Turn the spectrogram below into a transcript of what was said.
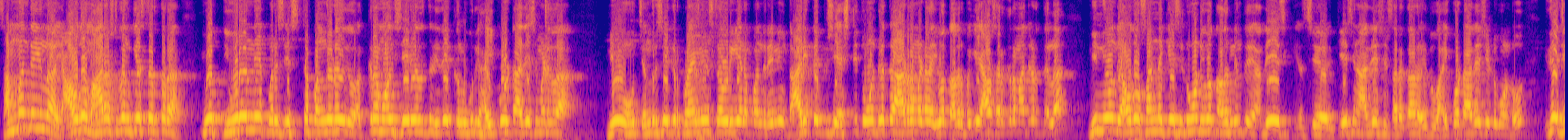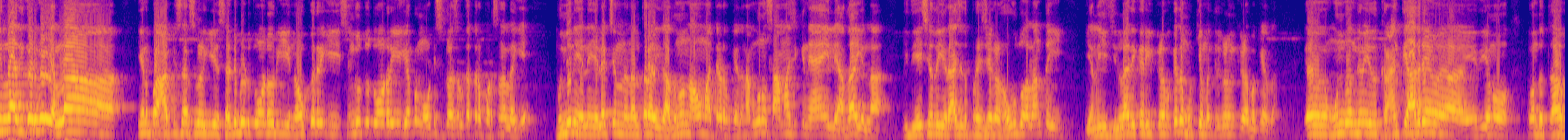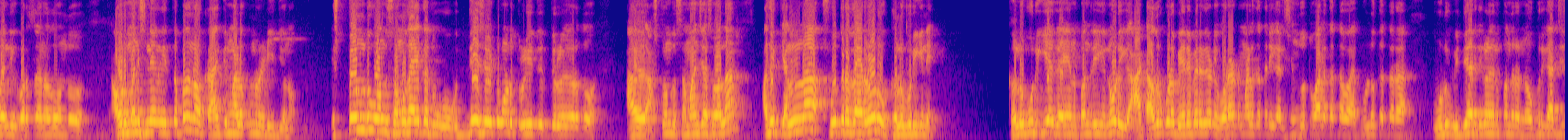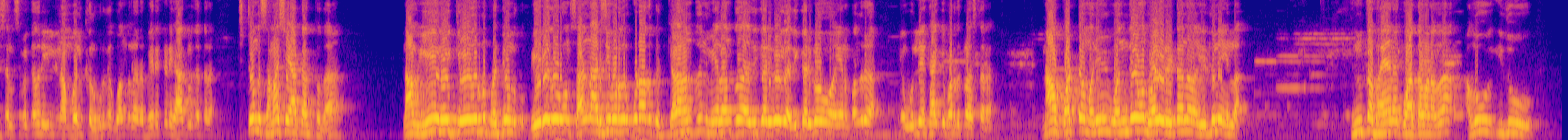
ಸಂಬಂಧ ಇಲ್ಲ. ಯಾವುದೋ ಮಹಾರಾಷ್ಟ್ರದಲ್ಲಿ ಕೇಸ್ ತರ್ತಾರ. ಇವತ್ತು ಇವರನ್ನೇ ಪರಿಶಿಷ್ಟ ಪಂಗಡ ಅಕ್ರಮವಾಗಿ ಸೇರಿ ಅಂತ ಇದೇ ಕಲಬುರಗಿ ಹೈಕೋರ್ಟ್ ಆದೇಶ ಮಾಡಿದ. ನೀವು ಚಂದ್ರಶೇಖರ್ ಪ್ರೈಮ್ ಮಿನಿಸ್ಟರ್ ಅವ್ರಿಗೆ ಏನಪ್ಪಾ ಅಂದ್ರೆ ನೀವು ದಾರಿ ತಪ್ಪಿಸಿ ಎಷ್ಟು ತಗೊಂಡಿರ್ತಾರೆ ತಗೊಂಡಿರ್ತ ಆರ್ಡರ್ ಮಾಡ್ಯಾರ ಇವತ್ತು ಅದ್ರ ಬಗ್ಗೆ ಯಾವ ಸರ್ಕಾರ ಮಾತಾಡ್ತಿಲ್ಲ. ನಿನ್ನೆ ಒಂದು ಯಾವುದೋ ಸಣ್ಣ ಕೇಸ್ ಇಟ್ಕೊಂಡು ಇವತ್ತು ಅದ್ರಲ್ಲಿಂದ ಅದೇ ಕೇಸಿನ ಆದೇಶ ಸರ್ಕಾರ ಇದು ಹೈಕೋರ್ಟ್ ಆದೇಶ ಇಟ್ಕೊಂಡು ಇದೇ ಜಿಲ್ಲಾಧಿಕಾರಿಗಳು ಎಲ್ಲಾ ಏನಪ್ಪಾ ಆಫೀಸರ್ಸ್ಗಳಿಗೆ ಸರ್ಟಿಫಿಕೇಟ್ ತಗೊಂಡವ್ರಿಗೆ ನೌಕರಿಗೆ ಸಿಂಧುತ್ವ ತಗೊಂಡವ್ರಿಗೆ ಏನಪ್ಪ ನೋಟಿಸ್ ಕಳ್ಸಲ್ಕತ್ತಾರ ಪರ್ಸನಲ್ ಆಗಿ. ಮುಂದಿನ ಎಲೆಕ್ಷನ್ ನಂತರ ಈಗ ಅದನ್ನು ನಾವು ಮಾತಾಡ್ಬೇಕಾಗಿದೆ ನಮಗೂ ಸಾಮಾಜಿಕ ನ್ಯಾಯ ಇಲ್ಲಿ ಅದ ಇಲ್ಲ. ಈ ದೇಶದ ಈ ರಾಜ್ಯದ ಪ್ರಜೆಗಳು ಹೌದು ಅಲ್ಲ ಅಂತ ಈ ಎಲ್ಲ ಈ ಜಿಲ್ಲಾಧಿಕಾರಿ ಕೇಳ್ಬೇಕಾದ ಮುಖ್ಯಮಂತ್ರಿಗಳನ್ನು ಕೇಳ್ಬೇಕಾದ ಮುಂದೊಂದ್ ದಿನ ಇದು ಕ್ರಾಂತಿ ಆದ್ರೆ ಇದೇನು ಒಂದು ತಹಬಂದಿಗೆ ಬರ್ತದೆ ಅನ್ನೋದು ಒಂದು ಅವ್ರ ಮನುಷ್ಯನಾಗ ಇತ್ತಪ್ಪ, ನಾವು ಕ್ರಾಂತಿ ಮಾಡ್ಕೊಂಡು ರೆಡಿ ಇದ್ದೀವಿ ನಾವು. ಎಷ್ಟೊಂದು ಒಂದು ಸಮುದಾಯಕ್ಕೆ ಉದ್ದೇಶ ಇಟ್ಟುಕೊಂಡು ತುಳಿದು ತಿಳಿಯೋದು ಅಷ್ಟೊಂದು ಸಮಂಜಸವಲ್ಲ. ಅದಕ್ಕೆಲ್ಲ ಸೂತ್ರಧಾರರು ಕಲಬುರಗಿನೇ. ಕಲಬುರಗಿಯಾಗ ಏನಪ್ಪ ಅಂದ್ರೆ ಈಗ ನೋಡಿ, ಆಟ ಆದ್ರೂ ಕೂಡ ಬೇರೆ ಬೇರೆ ಕಡೆ ಹೋರಾಟ ಮಾಡ್ಕತ್ತಾರ ಈಗ ಅಲ್ಲಿ ಸಿಂಧುತ್ವ ಆಲಕತ್ತವ, ಕುಳ್ಳಕತ್ತಾರ, ಹುಡುಗ ವಿದ್ಯಾರ್ಥಿಗಳು ಏನಪ್ಪ ಅಂದ್ರೆ ನೌಕರಿಗೆ ಅರ್ಜಿ ಸಲ್ಲಿಸಬೇಕಾದ್ರೆ ಇಲ್ಲಿ ನಮ್ಮಲ್ಲಿ ಕಲಬುರಗಿದಾಗ ಗೊಂದಲ ಬೇರೆ ಕಡೆ ಹಾಕ್ಲಿಕತ್ತಾರ. ಇಷ್ಟೊಂದು ಸಮಸ್ಯೆ ಯಾಕಾಗ್ತದ? ನಾವು ಏನು ಕೇಳಿದ್ರು ಪ್ರತಿಯೊಂದು ಬೇರೆದವ್ರು ಒಂದು ಸಣ್ಣ ಅರ್ಜಿ ಬರೆದ್ರು ಕೂಡ ಅದಕ್ಕೆ ಕೆಳ ಹಂತದ, ಮೇಲ್ ಹಂತದ ಅಧಿಕಾರಿಗಳಿಗೆ ಅಧಿಕಾರಿಗಳು ಏನಪ್ಪ ಅಂದ್ರೆ ಉಲ್ಲೇಖ ಹಾಕಿ ಬರೆದು ಕಳಿಸ್ತಾರ. ನಾವು ಕೊಟ್ಟ ಮನವಿಗೆ ಒಂದೇ ಒಂದು ಹೊಳ್ಳಿ ರಿಟರ್ನ್ ಇದನ್ನೇ ಇಲ್ಲ. ಇಂಥ ಭಯಾನಕ ವಾತಾವರಣ ಅದ ಇದು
